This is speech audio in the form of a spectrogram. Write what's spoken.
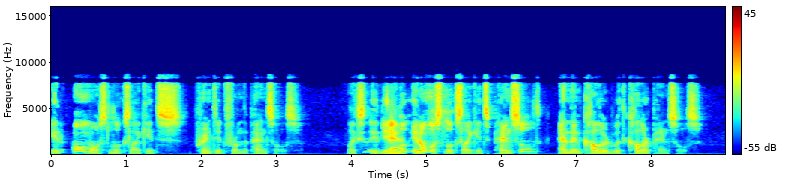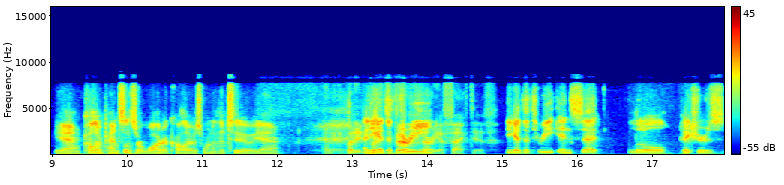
it almost looks like it's printed from the pencils. Like it, Yeah. it, look, it almost looks like it's penciled and then colored with color pencils. Yeah, color pencils or watercolors, one of the two. Yeah. And but it And you but get it's the very three- very effective. You get the three inset little pictures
